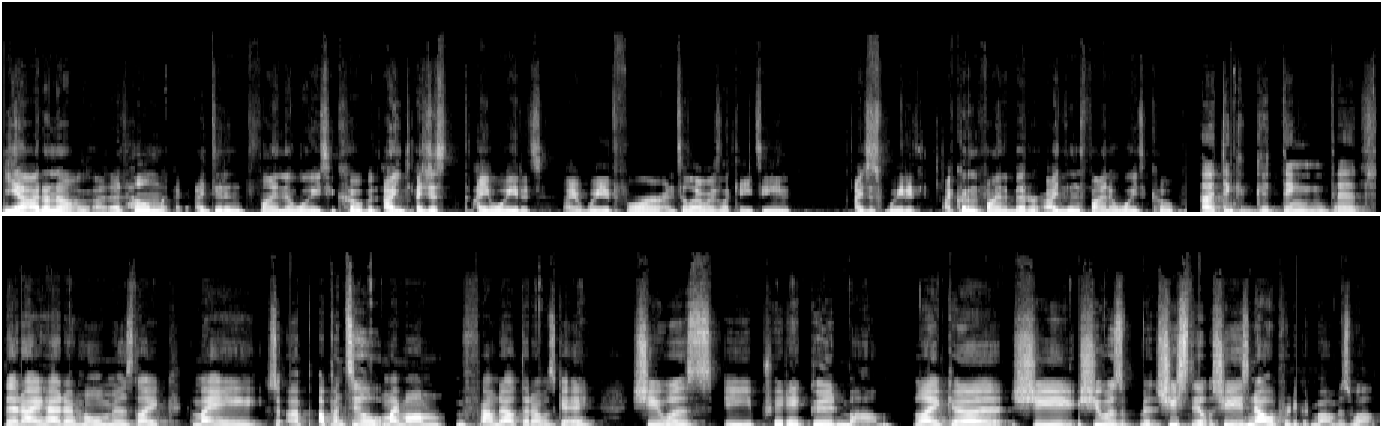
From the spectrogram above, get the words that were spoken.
yeah i don't know. At home i didn't find a way to cope with i, I just i waited i waited for until i was like 18 I just waited. I couldn't find a better. I didn't find a way to cope. I think a good thing that that I had at home is like my so up, up until my mom found out that I was gay, she was a pretty good mom. Like uh, she she was she still she's now a pretty good mom as well.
